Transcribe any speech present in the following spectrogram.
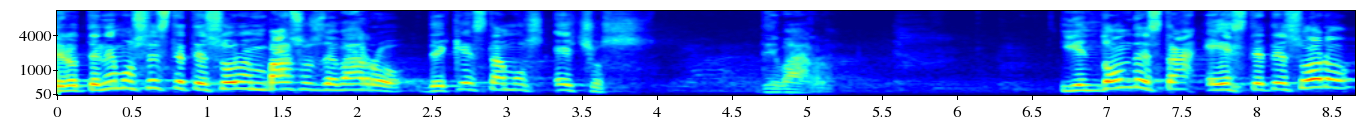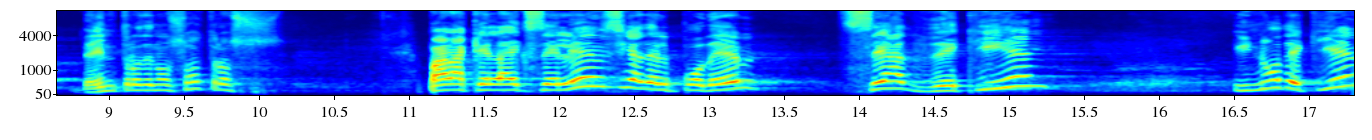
Pero tenemos este tesoro en vasos de barro. ¿De qué estamos hechos? De barro. ¿Y en dónde está este tesoro? Dentro de nosotros. Para que la excelencia del poder sea de quién y no de quién.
